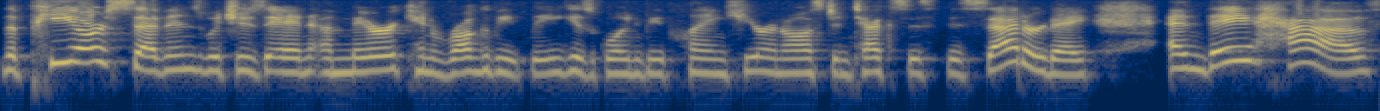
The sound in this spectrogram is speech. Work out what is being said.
The PR Sevens, which is an American rugby league, is going to be playing here in Austin, Texas this Saturday. And they have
